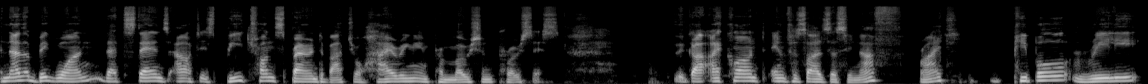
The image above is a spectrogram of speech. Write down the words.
Another big one that stands out is be transparent about your hiring and promotion process. I can't emphasize this enough, right? People really,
